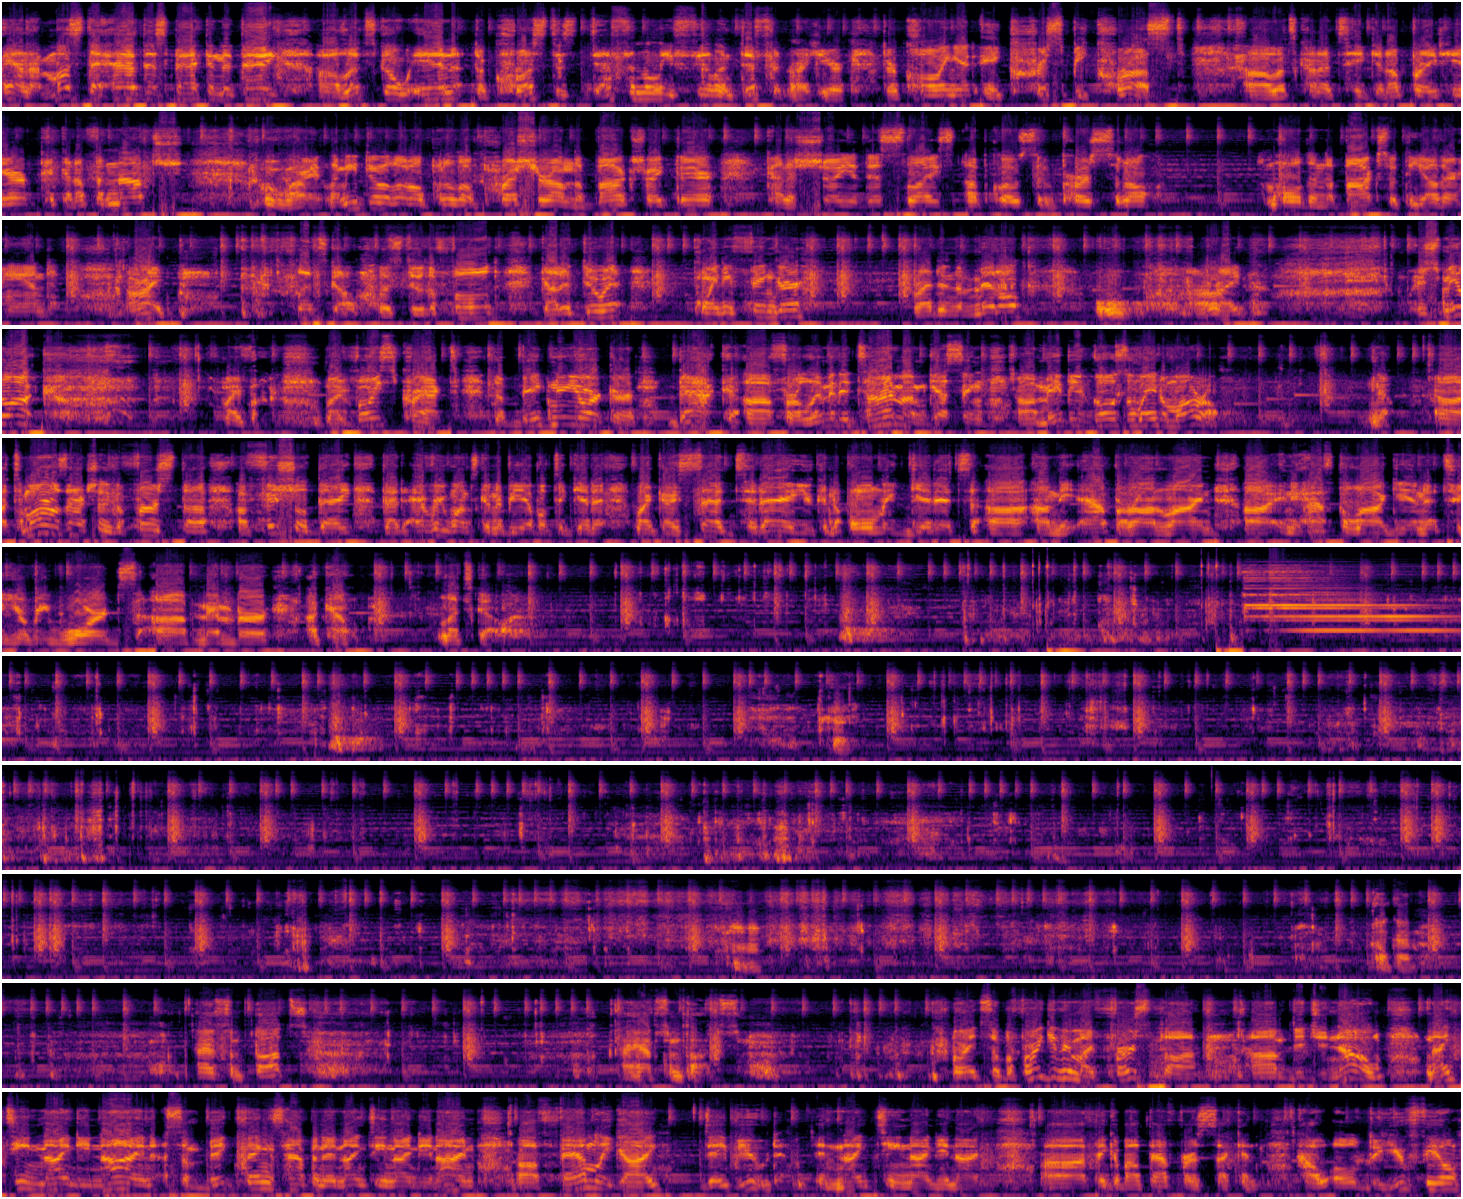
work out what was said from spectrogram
man, I must have had this back in the day. Uh, let's go in. The crust is definitely feeling different right here. They're calling it a crispy crust. Uh, let's kind of take it up right here, pick it up a notch. Ooh, all right. Let me do a little, put a little pressure on the box right there. Kind of show you this slice up close and personal. I'm holding the box with the other hand. All right, let's go. Let's do the fold. Got to do it. Pointing finger right in the middle. Ooh, all right. Wish me luck. My, my voice cracked. The big New Yorker back uh, for a limited time, I'm guessing. Uh, maybe it goes away tomorrow. No. Uh, tomorrow's actually the first uh, official day that everyone's going to be able to get it. Like I said, today you can only get it uh, on the app or online, uh, and you have to log in to your rewards uh, member account. Let's go. Have some thoughts. I have some thoughts. All right, so before I give you my first thought, um, did you know 1999, some big things happened in 1999. Uh, Family Guy debuted in 1999. Uh, think about that for a second. How old do you feel?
